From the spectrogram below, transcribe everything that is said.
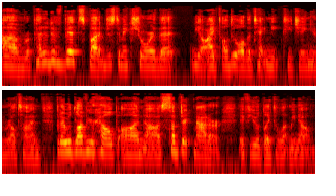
um, repetitive bits, but just to make sure that you know, I, will do all the technique teaching in real time, but I would love your help on uh, subject matter if you would like to let me know.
